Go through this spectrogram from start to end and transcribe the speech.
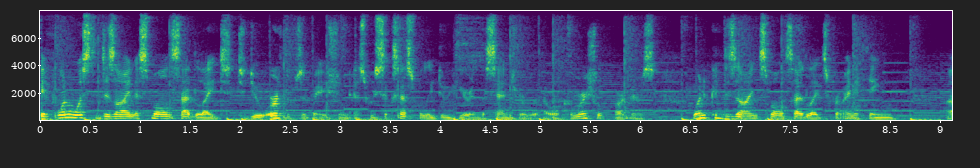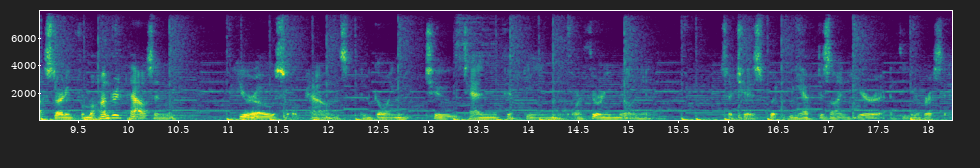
If one was to design a small satellite to do Earth observation, as we successfully do here in the center with our commercial partners, one could design small satellites from anything uh, starting from 100,000 euros or pounds and going to 10, 15, or 30 million, such as what we have designed here at the university.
